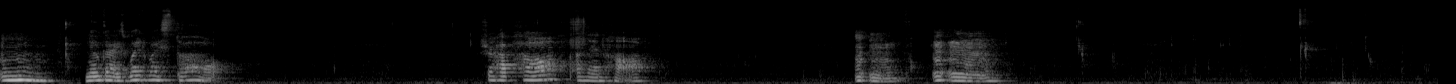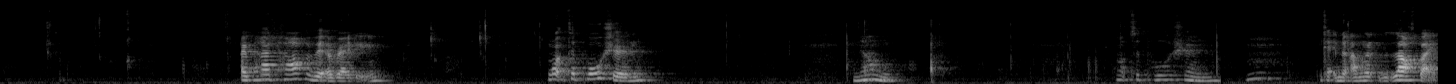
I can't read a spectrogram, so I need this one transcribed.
Mm. No, guys, where do I start? Should I have half and then half? Mm-mm. Mm-mm. I've had half of it already. What's a portion? No. What's a portion? Okay, no, I'm gonna, last bite.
